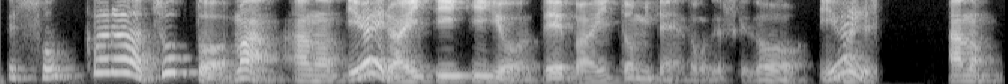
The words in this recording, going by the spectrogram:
で、そっからちょっと、まあ、あの、いわゆる IT 企業でバイトみたいなところですけど、いわゆる、はあの、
